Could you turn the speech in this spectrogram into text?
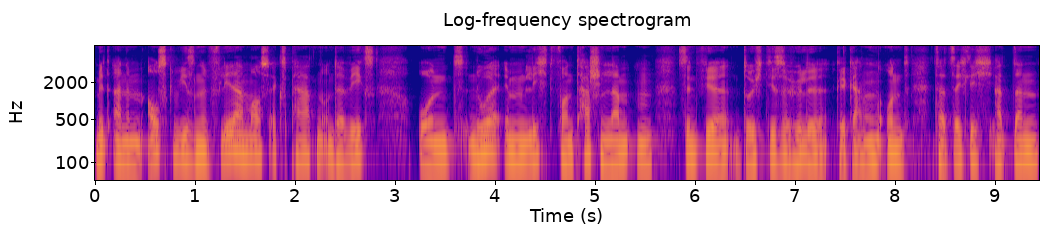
mit einem ausgewiesenen Fledermausexperten unterwegs und nur im Licht von Taschenlampen sind wir durch diese Hülle gegangen und tatsächlich hat dann,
